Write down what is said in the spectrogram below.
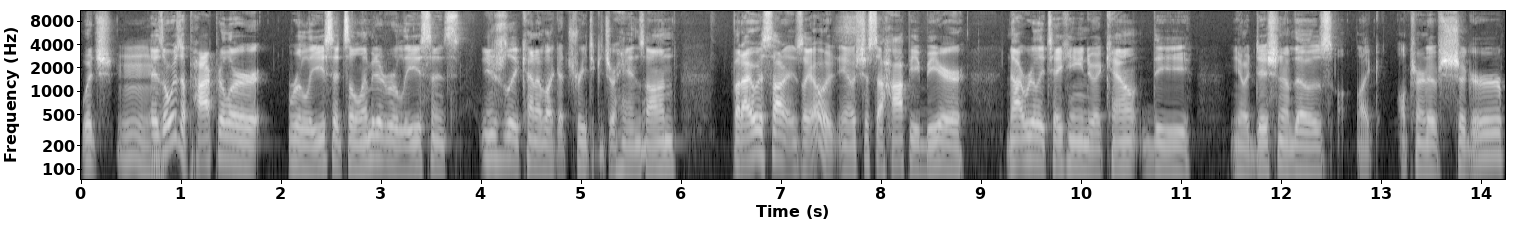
which hmm. is always a popular release. It's a limited release, and it's usually kind of like a treat to get your hands on. But I always thought it was like, oh, you know, it's just a hoppy beer. not really taking into account the you know addition of those like alternative sugar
